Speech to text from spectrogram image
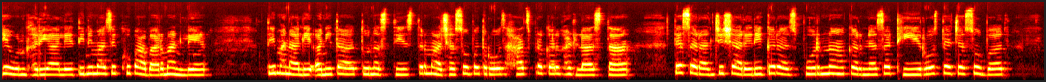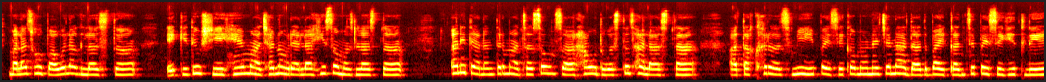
घेऊन घरी आले. तिने माझे खूप आभार मानले. ती म्हणाली अनिता तू नसतीस तर माझ्यासोबत रोज हाच प्रकार घडला असता. त्या सरांची शारीरिक गरज पूर्ण करण्यासाठी रोज त्याच्यासोबत मला झोपावं लागलं असतं. एके दिवशी हे माझ्या नवऱ्यालाही समजलं असतं आणि त्यानंतर माझा संसार हा उद्ध्वस्त झाला असता. आता खरंच मी पैसे कमवण्याच्या नादात बायकांचे पैसे घेतले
